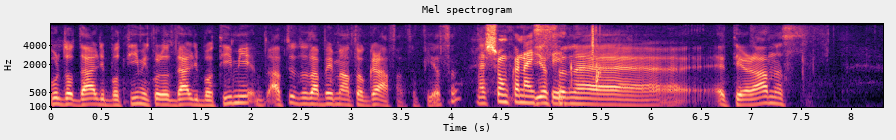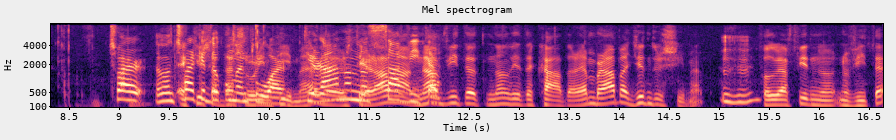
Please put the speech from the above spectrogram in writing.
kur do dali botimi, kur do dali botimi, aty do ta bëjmë me autograf atë pjesën. Me shumë kënaqësi. Pjesën e e Tiranës. Çfarë, domthon çfarë ke dokumentuar? Tiranën në sa vite? Nga vitet 94 e mbrapa gjithë ndryshimet. Mm -hmm. Fotografi në në vite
